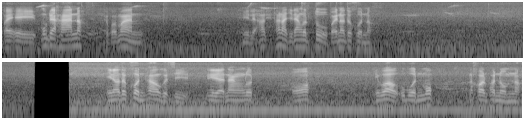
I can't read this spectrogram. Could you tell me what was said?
ไปเอมุกดาหารเนาะก็ประมาณนี่แหละเขาเขาน่าจะนั่งรถตู้ไปเนาะทุกคนเนาะนี่เนาะทุกคนเฮาก็สินี่แหละนั่งรถอ๋อนี่ว่าอุบลมุกนครพนมเนาะ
